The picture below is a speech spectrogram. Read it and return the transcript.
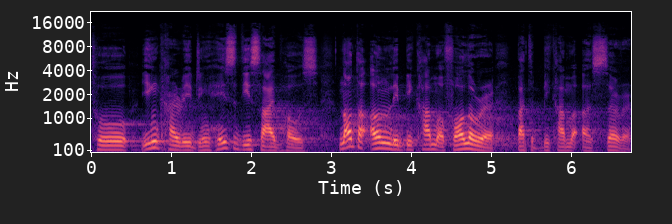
to encouraging his disciples not only become a follower, but become a server.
